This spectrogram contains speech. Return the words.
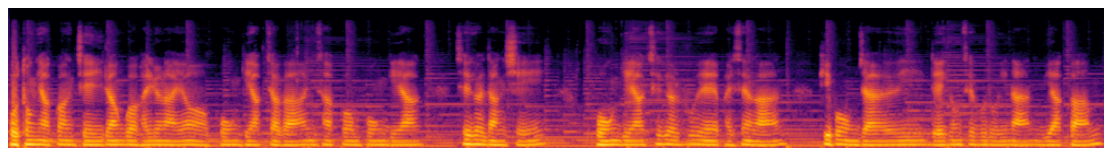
보통약관 제1항과 관련하여 보험계약자가 이 사건 보험계약 체결 당시 보험계약 체결 후에 발생한 피보험자의 뇌경색으로 인한 위압감,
